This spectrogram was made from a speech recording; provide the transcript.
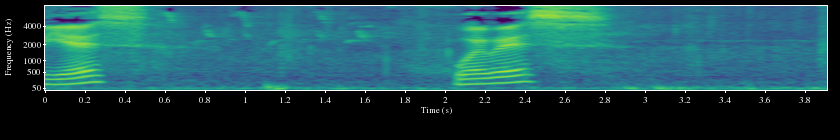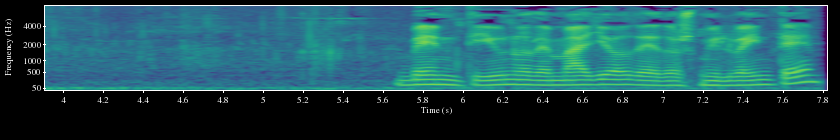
Hoy es jueves 21 de mayo de 2020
